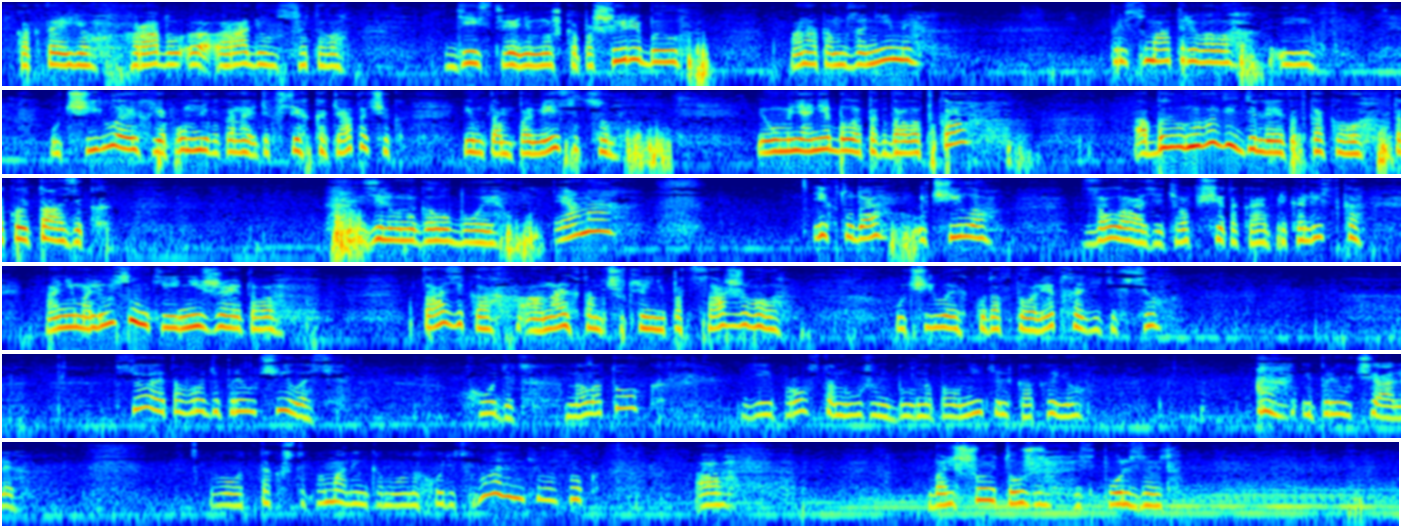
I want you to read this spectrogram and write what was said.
как-то ее раду, э, радиус этого действия немножко пошире был. Она там за ними присматривала и учила их. Я помню, как она этих всех котяточек, им там по месяцу. И у меня не было тогда лотка, а был, ну вы видели этот, как его, такой тазик зелено-голубой. И она их туда учила залазить. Вообще такая приколистка. Они малюсенькие, ниже этого тазика. А она их там чуть ли не подсаживала. Учила их, куда в туалет ходить и все. Все это вроде приучилась. Ходит на лоток Ей просто нужен был наполнитель, как ее и приучали. Вот, так что по-маленькому она ходит в маленький лоток, а большой тоже используют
